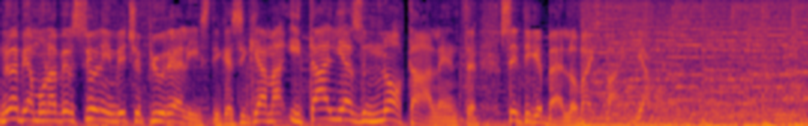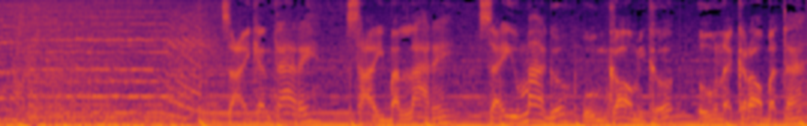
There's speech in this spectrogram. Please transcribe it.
Noi abbiamo una versione invece più realistica. Si chiama Italia's No Talent. Senti che bello, vai Spy, andiamo. Sai cantare? Sai ballare? Sei un mago? Un comico? Un acrobata?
